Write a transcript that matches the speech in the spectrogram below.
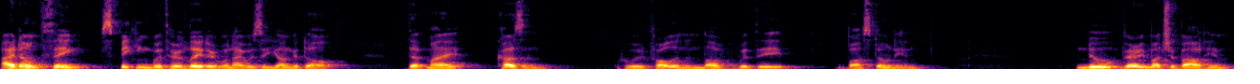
I don't think, speaking with her later when I was a young adult, that my cousin, who had fallen in love with the Bostonian, knew very much about him,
